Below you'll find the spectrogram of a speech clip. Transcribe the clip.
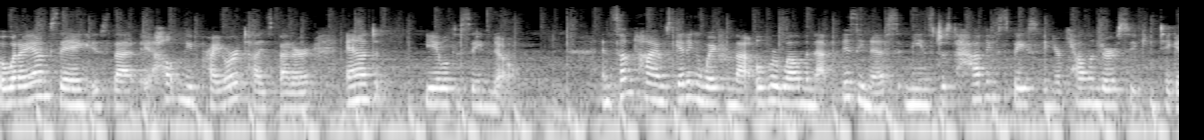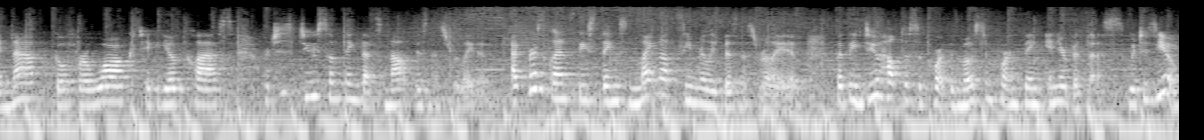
but what I am saying is that it helped me prioritize better and be able to say no. And sometimes getting away from that overwhelm and that busyness means just having space in your calendar so you can take a nap, go for a walk, take a yoga class, or just do something that's not business related. At first glance, these things might not seem really business related, but they do help to support the most important thing in your business, which is you.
